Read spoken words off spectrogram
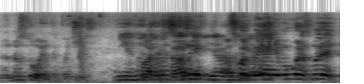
достоин такой чести. Не, ну это стороны, поскольку Я- не могу рассмотреть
